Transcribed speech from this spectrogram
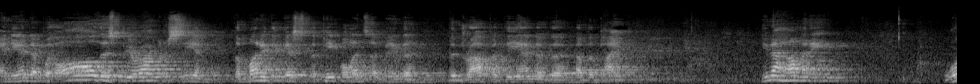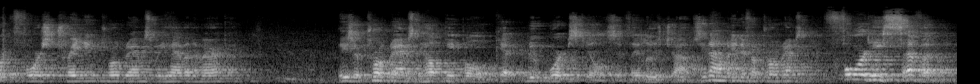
and you end up with all this bureaucracy, and the money that gets to the people ends up being the, the drop at the end of the, of the pipe. You know how many workforce training programs we have in America? These are programs to help people get new work skills if they lose jobs. You know how many different programs? 47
